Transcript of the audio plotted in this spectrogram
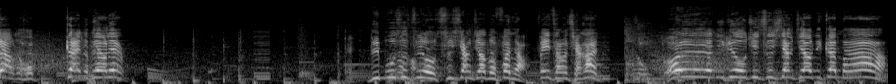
漂亮，盖的漂亮。你不是只有吃香蕉的份啊，非常的强悍。哎呀呀，你给我去吃香蕉，你干嘛？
